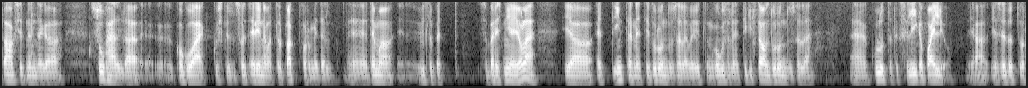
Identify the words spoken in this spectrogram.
tahaksid nendega äh, suhelda kogu aeg kuskil erinevatel platvormidel. tema ütleb, et see päris nii ei ole ja et internetiturundusele või ütleme kogu sellele digitaalturundusele äh, kulutatakse liiga palju ja, ja seetõttu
